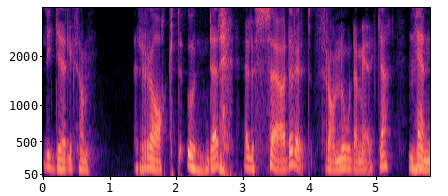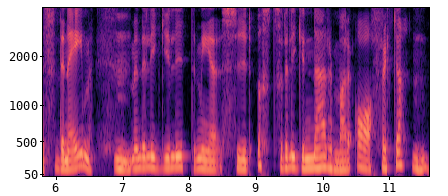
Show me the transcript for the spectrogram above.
ligger liksom rakt under eller söderut från Nordamerika. Hence the name. Mm. Men det ligger ju lite mer sydöst, så det ligger närmare Afrika. Mhm.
